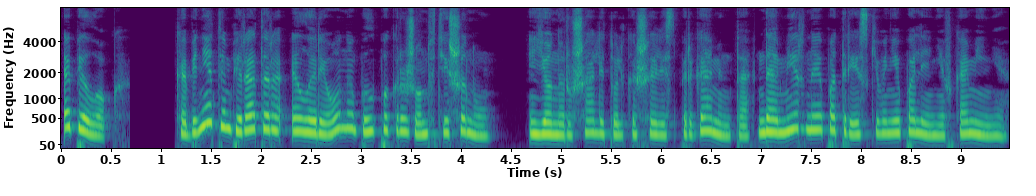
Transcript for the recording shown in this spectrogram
Эпилог. Кабинет императора Элариона был погружен в тишину. Ее нарушали только шелест пергамента да мирное потрескивание поленья в камине.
